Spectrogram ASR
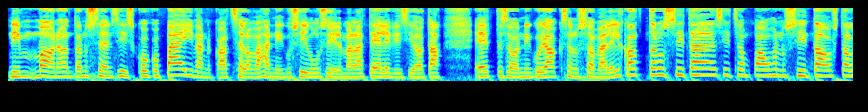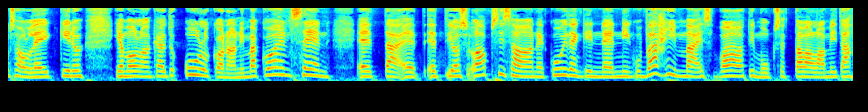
Niin mä oon antanut sen siis koko päivän katsella vähän niinku sivusilmällä televisiota, että se on niinku jaksanut, se on välillä kattanut sitä, sit se on pauhannut siinä taustalla, se on leikkinyt ja me ollaan käyty ulkona. Niin mä koen sen, että et, et jos lapsi saa ne kuitenkin ne niinku vähimmäisvaatimukset tavallaan, mitä,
